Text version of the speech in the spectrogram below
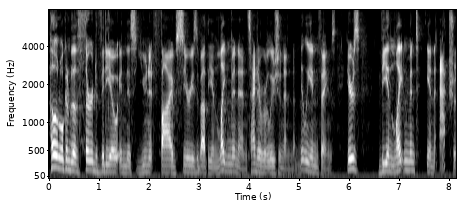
Hello and welcome to the third video in this Unit 5 series about the Enlightenment and scientific revolution and a million things. Here's the Enlightenment in action.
